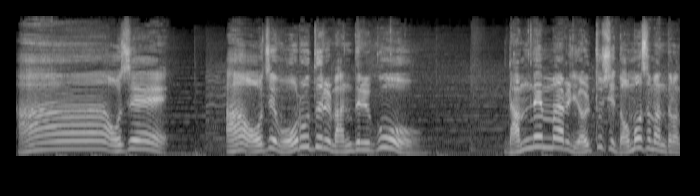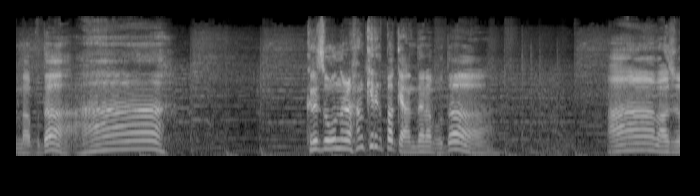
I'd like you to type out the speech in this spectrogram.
아 어제 아 어제 워로드를 만들고 남넷말을 12시 넘어서 만들었나 보다. 아. 그래서 오늘 한 캐릭밖에 안 되나 보다. 아 맞아.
